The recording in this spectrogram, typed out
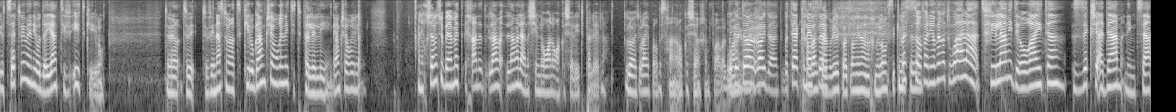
ויוצאת ממני הודיה טבעית, כאילו. את מבינה? זאת אומרת, כאילו, גם כשאומרים לי תתפללי, גם כשאומרים לי... אני חושבת שבאמת, אחד, למה, למה לאנשים נורא נורא קשה להתפלל? לא יודעת, אולי פרדס חנה לא קשה לכם פה, אבל וואי, בגדול, וואי. לא יודעת, בתי חבל, הכנסת, תעברי לי פה, את לא מבינה, אנחנו לא מפסיקים להתפלל. בסוף אני אומרת, וואלה, תפילה מדאורייתא זה כשאדם נמצא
